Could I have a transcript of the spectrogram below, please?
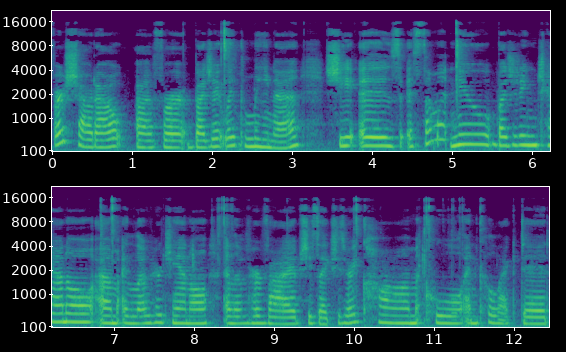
first shout out uh, for Budget with Lina. She is a somewhat new budgeting channel. Um, I love her channel. I love her vibe. She's like, she's very calm, cool, and collected.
